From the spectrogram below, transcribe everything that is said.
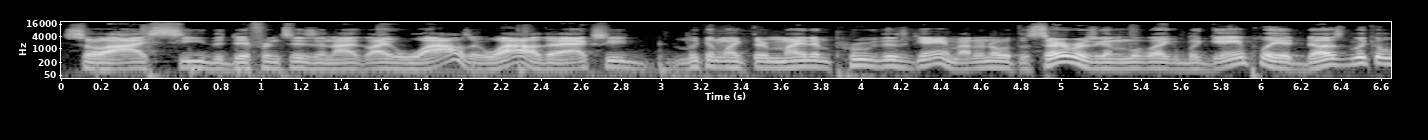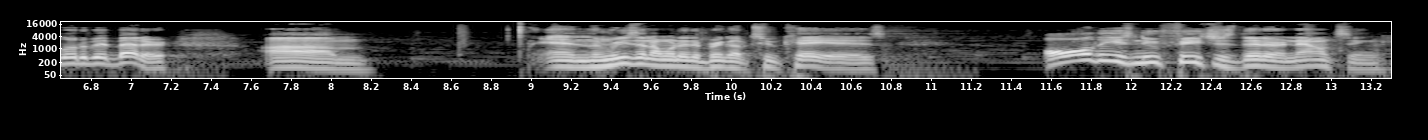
so I see the differences and I like wow, I was like, wow, they're actually looking like they might improve this game. I don't know what the server is gonna look like, but gameplay it does look a little bit better. Um and the reason I wanted to bring up 2K is all these new features that are announcing,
